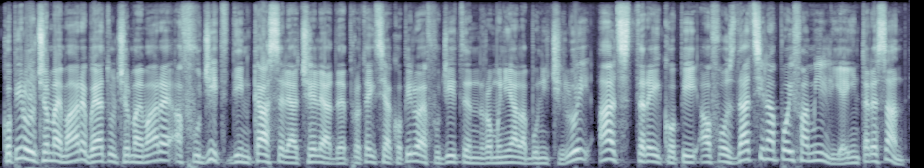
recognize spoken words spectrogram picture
Copilul cel mai mare, băiatul cel mai mare, a fugit din casele acelea de protecție a copilului, a fugit în România la bunicii lui, alți trei copii au fost dați înapoi familie, interesant,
